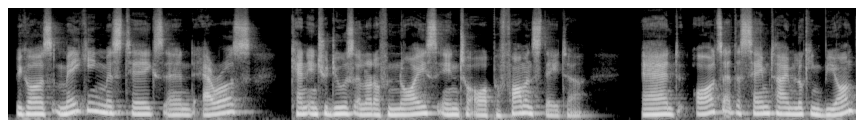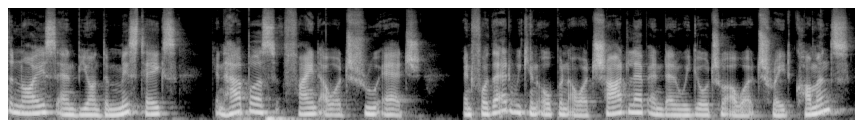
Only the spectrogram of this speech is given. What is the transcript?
Because making mistakes and errors can introduce a lot of noise into our performance data. And also at the same time, looking beyond the noise and beyond the mistakes can help us find our true edge. And for that, we can open our chart lab and then we go to our trade comments.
